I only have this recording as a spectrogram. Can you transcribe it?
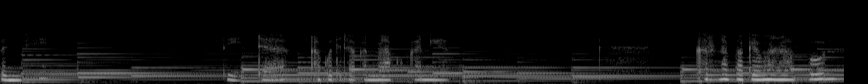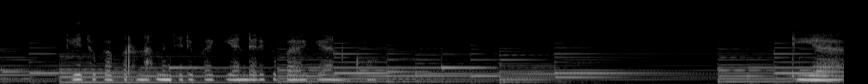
Benci? Tidak, aku tidak akan melakukannya. Karena bagaimanapun, dia juga pernah menjadi bagian dari kebahagiaanku. Dia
